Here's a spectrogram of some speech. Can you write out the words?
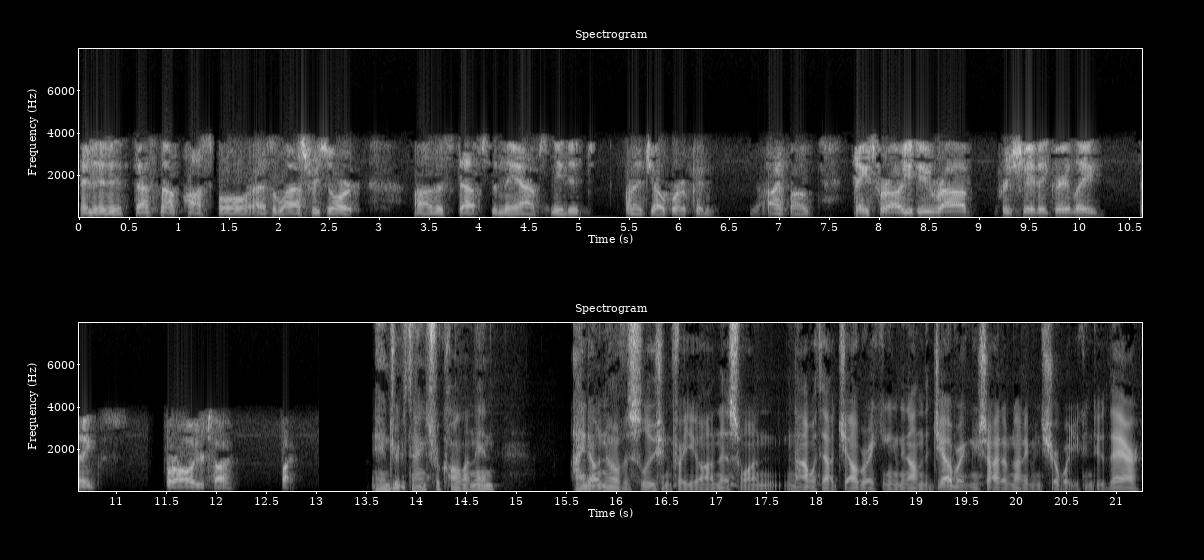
And then if that's not possible, as a last resort, uh, the steps and the apps needed on a jailbroken iPhone. Thanks for all you do, Rob. Appreciate it greatly. Thanks for all your time. Bye. Andrew, thanks for calling in. I don't know of a solution for you on this one, not without jailbreaking. And on the jailbreaking side, I'm not even sure what you can do there.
